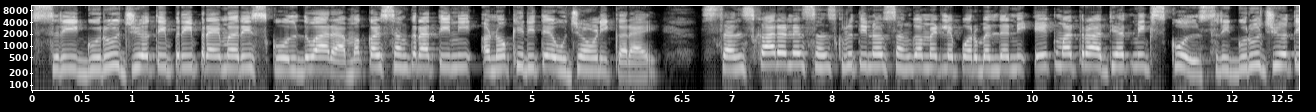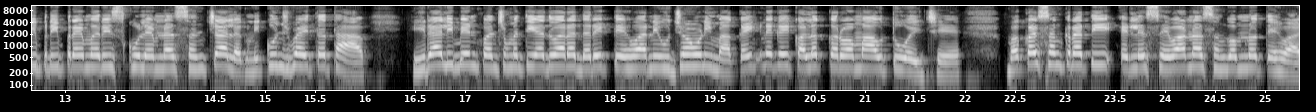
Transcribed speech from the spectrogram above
શ્રી ગુરુ જ્યોતિ પ્રી પ્રાઇમરી સ્કૂલ દ્વારા મકર સંક્રાંતિની અનોખી રીતે ઉજવણી કરાઈ. સંસ્કાર અને સંસ્કૃતિનો સંગમ એટલે પોરબંદરની એકમાત્ર આધ્યાત્મિક સ્કૂલ શ્રી ગુરુ જ્યોતિ પ્રી પ્રાઇમરી સ્કૂલ એમના સંચાલક નિકુંજભાઈ તથા હીરાલીબેન પંચમતિયા દ્વારા દરેક તહેવારની ઉજવણીમાં કંઈક ને કંઈક અલગ કરવામાં આવતું હોય છે. મકર સંક્રાંતિ એટલે સેવાના સંગમનો તહેવાર.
